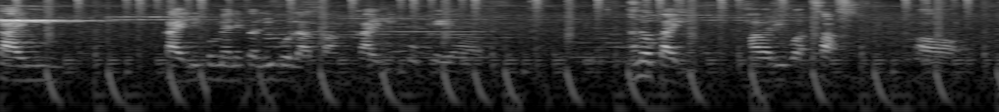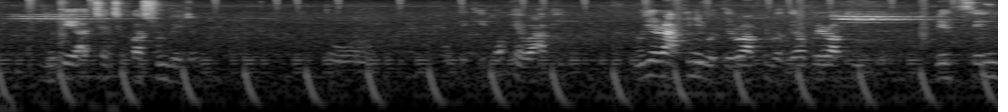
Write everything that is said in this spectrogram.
काइली काइली को मैंने कल ही बोला था काइली को कि हेलो काइली हमारी व्हाट्सअप मुझे अच्छे अच्छे कॉस्ट्यूम भेजो। तो देखिए ओके राखी। मुझे राखी नहीं बोलते रॉकी बोलते okay Rocky will send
